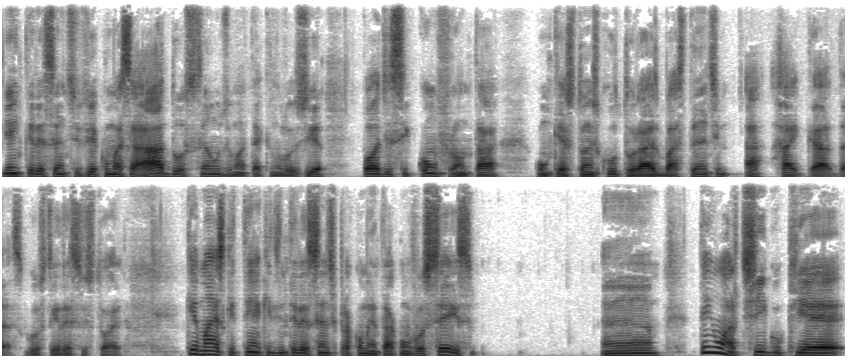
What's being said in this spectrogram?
e é interessante ver como essa adoção de uma tecnologia pode se confrontar com questões culturais bastante arraigadas. Gostei dessa história. O que mais que tem aqui de interessante para comentar com vocês? Tem um artigo que é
